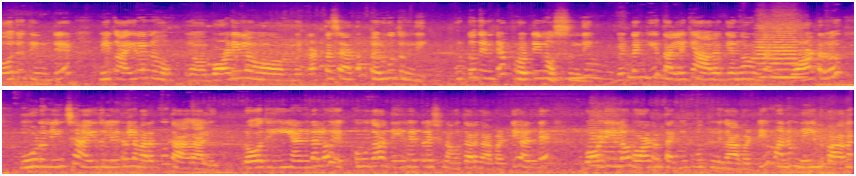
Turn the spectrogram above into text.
రోజు తింటే మీకు ఐరన్ బాడీలో రక్త శాతం పెరుగుతుంది. గుడ్డు తింటే ప్రోటీన్ వస్తుంది. బిడ్డకి తల్లికి ఆరోగ్యంగా ఉంటుంది వాటర్ మూడు నుంచి ఐదు లీటర్ల వరకు తాగాలి. రోజు ఈ ఎండలో ఎక్కువగా డీహైడ్రేషన్ అవుతారు కాబట్టి అంటే బాడీలో వాటర్ తగ్గిపోతుంది కాబట్టి మనం నీళ్ళు బాగా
